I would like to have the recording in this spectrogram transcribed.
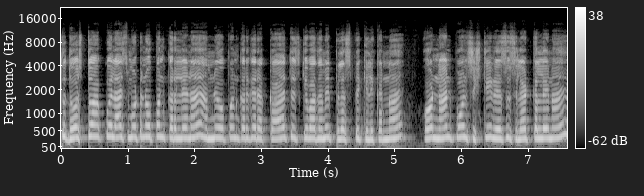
तो दोस्तों, आपको लास्ट मोटन ओपन कर लेना है। हमने ओपन करके रखा है तो इसके बाद हमें प्लस पे क्लिक करना है और nine point sixteen ratio select कर लेना है।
